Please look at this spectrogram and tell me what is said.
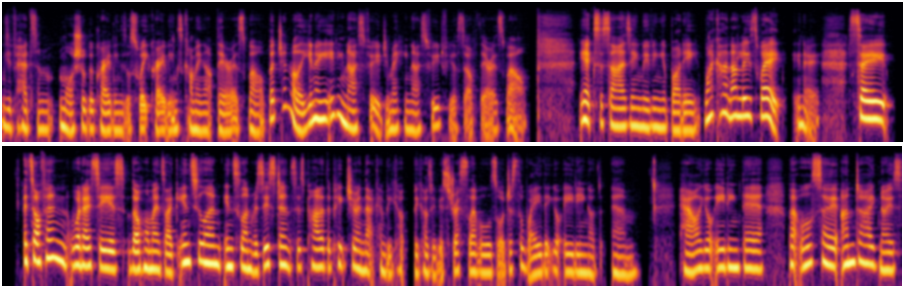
you've had some more sugar cravings or sweet cravings coming up there as well. But generally, you know, you're eating nice food, you're making nice food for yourself there as well exercising, moving your body. Why can't I lose weight? You know, so it's often what I see is the hormones like insulin, insulin resistance is part of the picture, and that can be because of your stress levels or just the way that you're eating or um, how you're eating there. But also, undiagnosed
